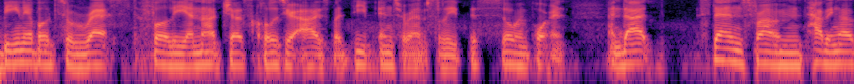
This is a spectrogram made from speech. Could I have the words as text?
being able to rest fully and not just close your eyes, but deep into REM sleep is so important, and that stems from having a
